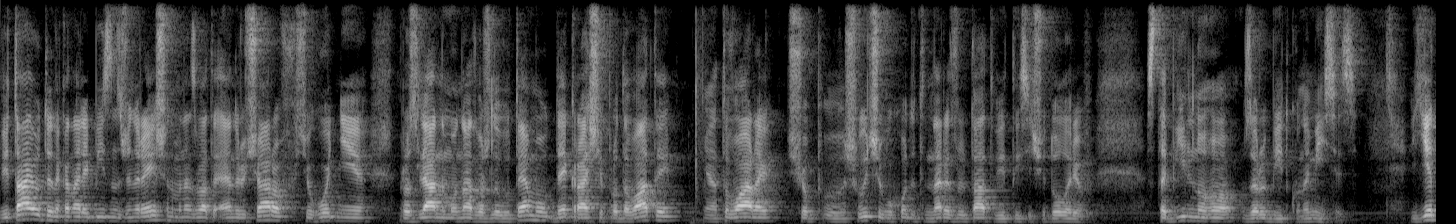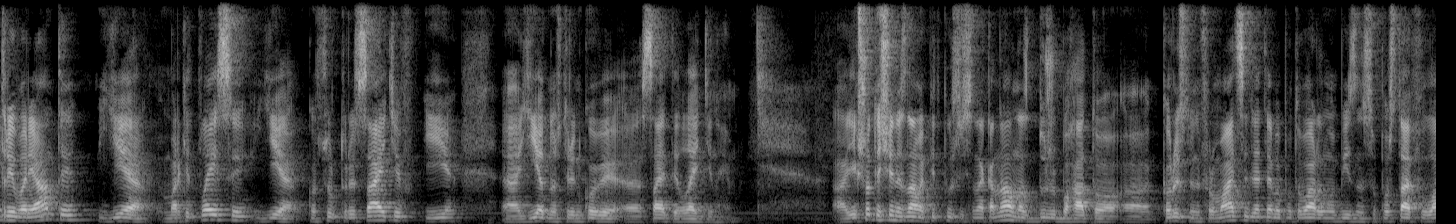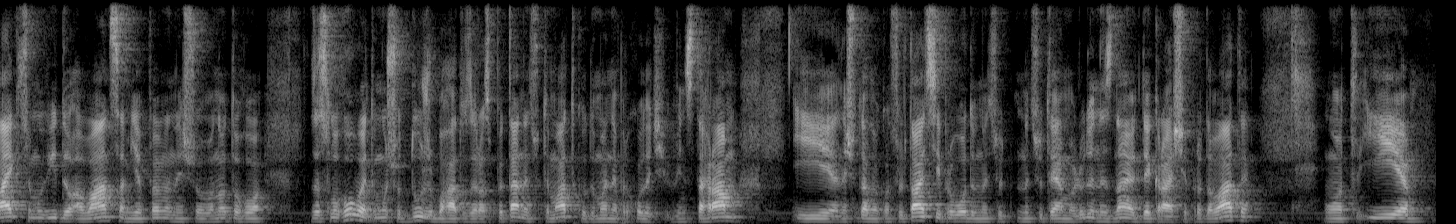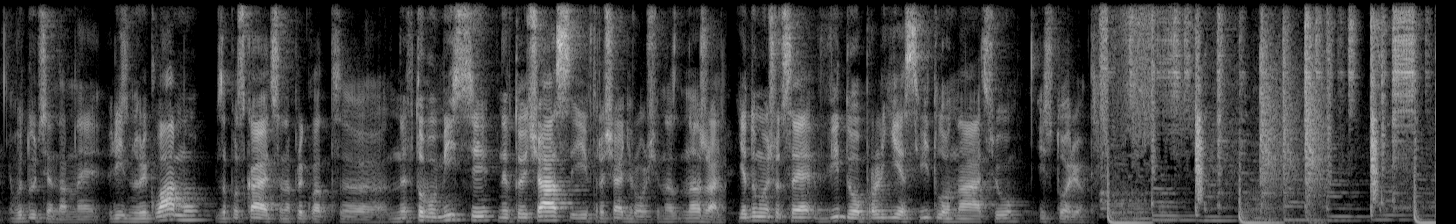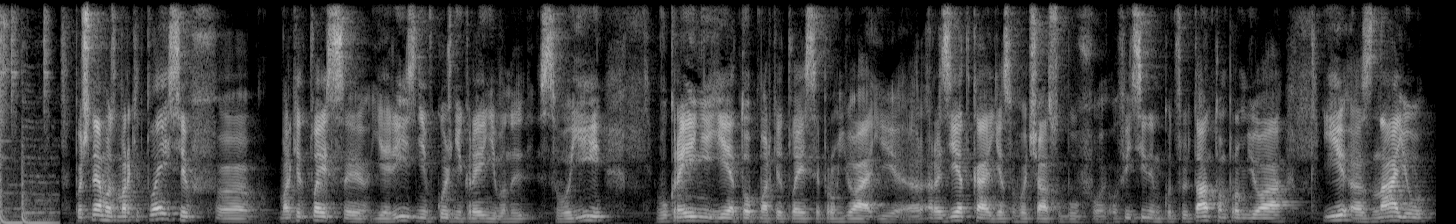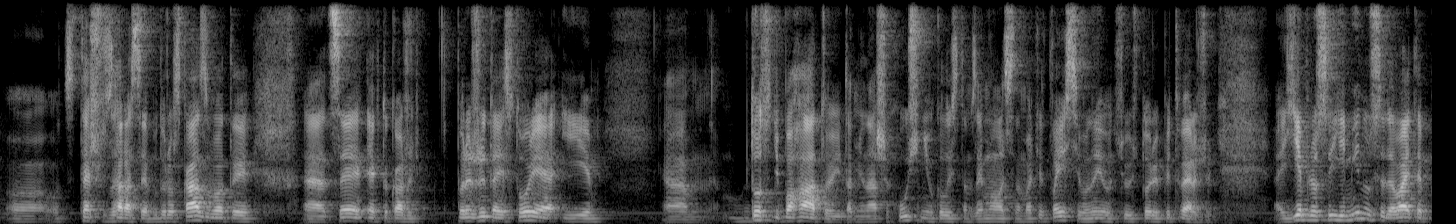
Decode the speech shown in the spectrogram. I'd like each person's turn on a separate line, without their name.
Вітаю, ти на каналі Business Generation. Мене звати Ендрю Чаров. Сьогодні розглянемо надважливу тему, де краще продавати е, товари, щоб е, швидше виходити на результат від 1000 доларів стабільного заробітку на місяць. Є три варіанти: є маркетплейси, є конструктори сайтів і е, є односторінкові е, сайти лендінги. Якщо ти ще не з нами, підписуйся на канал. У нас дуже багато е, корисної інформації для тебе по товарному бізнесу. Постав лайк цьому відео авансом. Я впевнений, що воно того заслуговує, тому що дуже багато зараз питань на цю тематику. До мене приходить в інстаграм і нещодавно консультації проводив на цю, на цю тему. Люди не знають, де краще продавати. От, і ведуться нам на різну рекламу, запускаються, наприклад, е, не в тому місці, не в той час і втрачають гроші. На, на жаль, я думаю, що це відео прольє світло на цю історію. Почнемо з маркетплейсів. Е, Маркетплейси є різні, в кожній країні вони свої. В Україні є топ-маркетплейси Prom.ua і е, Розетка. Я свого часу був офіційним консультантом Prom.ua і е, знаю е, те, що зараз я буду розказувати. Це, як то кажуть, пережита історія і. е, Досить багато і там і наших учнів колись там займалися на маркетплейсі, вони цю історію підтверджують. Є плюси, є мінуси. Давайте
